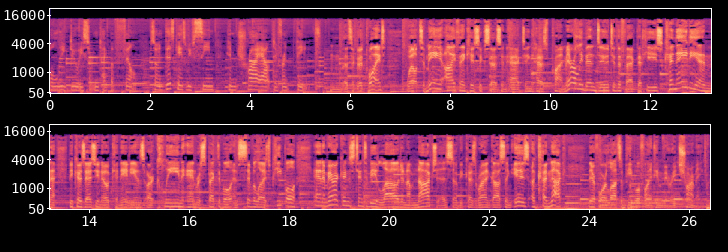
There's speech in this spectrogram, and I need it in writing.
only do a certain type of film. So in this case, we've seen him try out different things. Mm, that's a good point. Well, to me, I think his success in acting has primarily been due to the fact that he's Canadian. Because, as you know, Canadians are clean and respectable and civilized people, and Americans tend to be loud and obnoxious. So, because Ryan Gosling is a Canuck, therefore, lots of people find him very charming.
